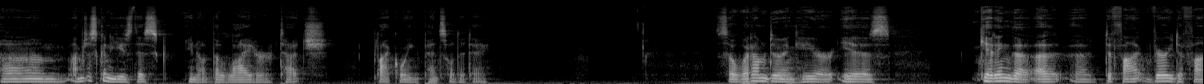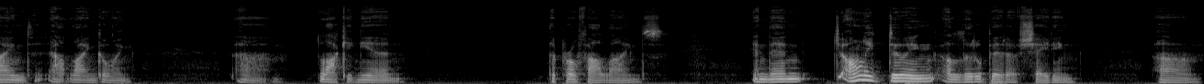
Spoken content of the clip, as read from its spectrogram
um, I'm just going to use this, you know, the lighter touch Blackwing pencil today. So what I'm doing here is getting the uh, uh, defi very defined outline going, um, locking in the profile lines, and then only doing a little bit of shading. Um,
